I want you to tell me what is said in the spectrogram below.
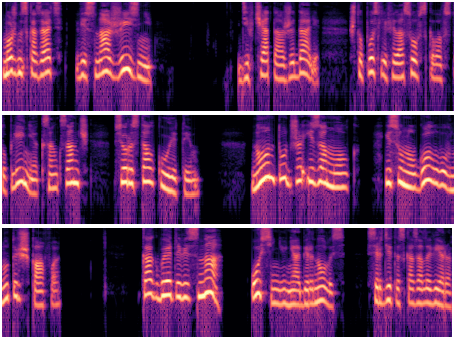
можно сказать, весна жизни». Девчата ожидали, что после философского вступления Ксан Саныч все растолкует им. Но он тут же и замолк, и сунул голову внутрь шкафа. «Как бы эта весна осенью не обернулась», — сердито сказала Вера.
